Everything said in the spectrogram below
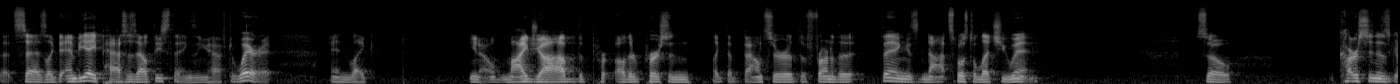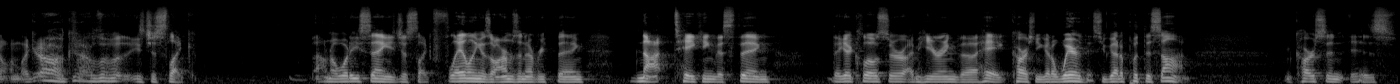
that says like the NBA passes out these things and you have to wear it. And like, you know, my job, the per- other person, like the bouncer at the front of the thing, is not supposed to let you in. So Carson is going like, oh god, he's just like, I don't know what he's saying. He's just like flailing his arms and everything, not taking this thing. They get closer. I'm hearing the, hey Carson, you got to wear this. You got to put this on. And Carson is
